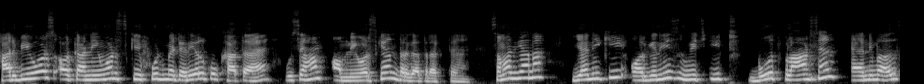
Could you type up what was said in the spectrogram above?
हार्बिवर्स और कार्निवर्स की फ़ूड मटेरियल को खाता है, उसे हम ऑमनिवर्स के अंतर्गत रखते हैं। समझ गया ना? यानी कि organism which eat both plants and animals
